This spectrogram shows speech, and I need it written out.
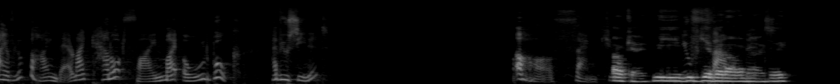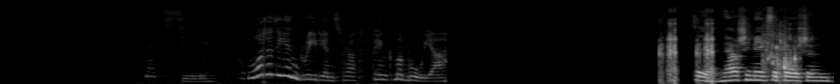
I have looked behind there and I cannot find my old book. Have you seen it? Ah, thank you. Okay, we, You we give it found it. automatically. Let's see. What are the ingredients for a pink mabuya? So yeah, now she makes a potion,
